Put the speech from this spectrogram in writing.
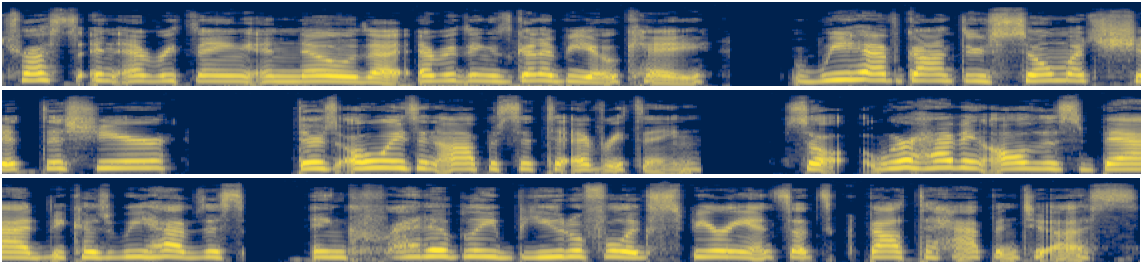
trust in everything and know that everything is going to be okay. We have gone through so much shit this year. There's always an opposite to everything. So we're having all this bad because we have this incredibly beautiful experience that's about to happen to us.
